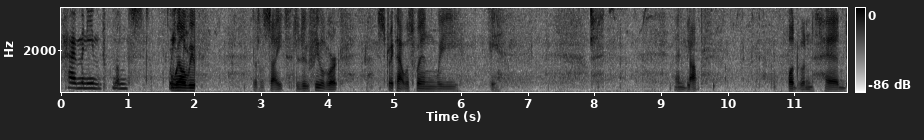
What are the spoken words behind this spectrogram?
How many months? Weeks? Well, we little site to do field work. Straight that was when we eh, and up. Godwin had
